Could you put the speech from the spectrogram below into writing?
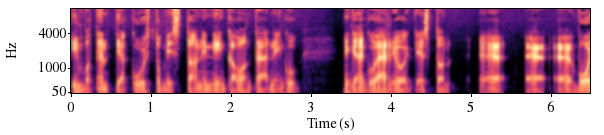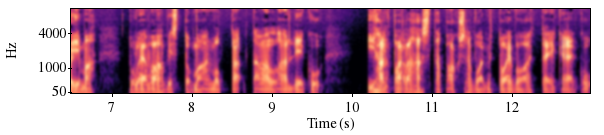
impotenttia kuihtumista, niin niin kauan tämä niin kuin, ikään kuin äärioikeiston ö, voima tulee vahvistumaan, mutta tavallaan niin kuin, ihan parhaassa tapauksessa voimme toivoa, että ikään kuin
